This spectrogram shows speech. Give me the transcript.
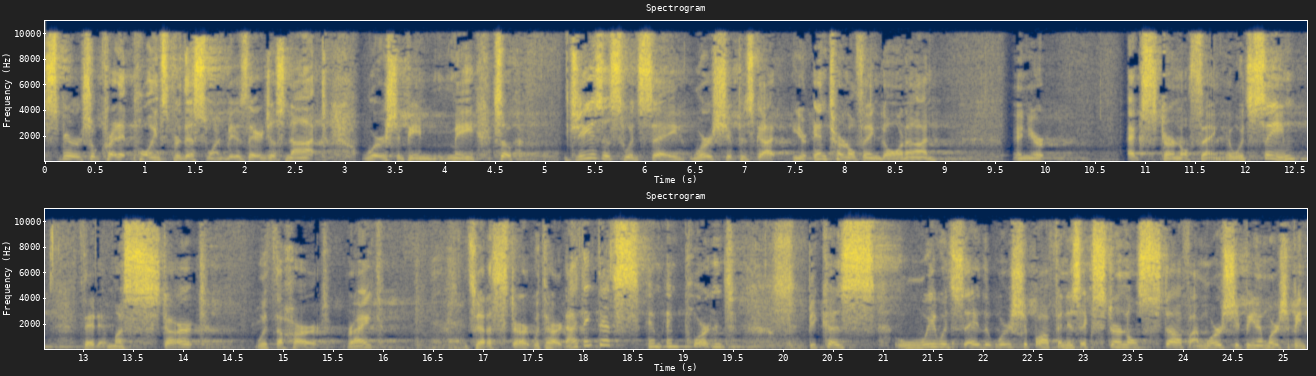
spiritual credit points for this one because they're just not worshiping me. So Jesus would say worship has got your internal thing going on and your external thing. It would seem that it must start with the heart, right? It's got to start with the heart. And I think that's important because we would say that worship often is external stuff. I'm worshiping, I'm worshiping.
